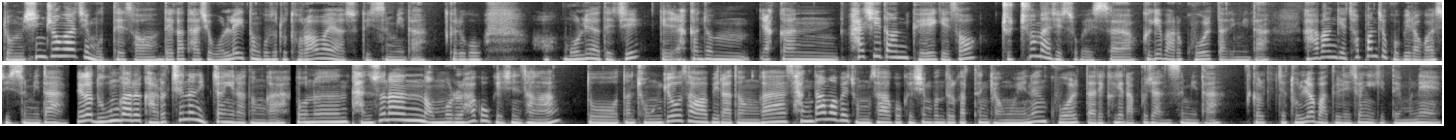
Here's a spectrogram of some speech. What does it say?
좀 신중하지 못해서 내가 다시 원래 있던 곳으로 돌아와야 할 수도 있습니다. 그리고 어, 뭘 해야 되지? 약간 좀 약간 하시던 계획에서 주춤하실 수가 있어요. 그게 바로 9월 달입니다. 하반기의 첫 번째 고비라고 할 수 있습니다. 내가 누군가를 가르치는 입장이라던가 또는 단순한 업무를 하고 계신 상황 또 어떤 종교 사업이라던가 상담업에 종사하고 계신 분들 같은 경우에는 9월 달에 크게 나쁘지 않습니다. 그걸 이제 돌려받을 예정이기 때문에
